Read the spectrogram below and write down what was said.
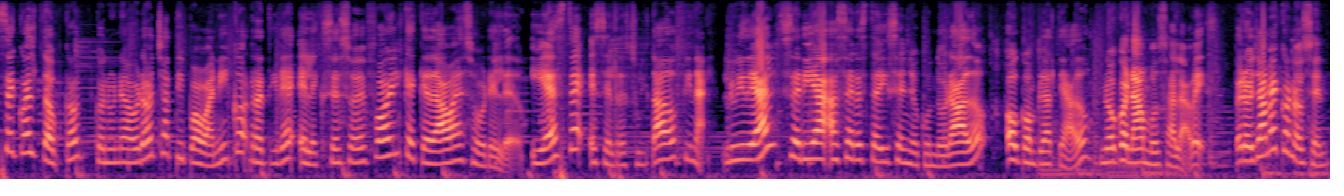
Seco el top coat, con una brocha tipo abanico retiré el exceso de foil que quedaba sobre el dedo. Y este es el resultado final. Lo ideal sería hacer este diseño con dorado o con plateado, no con ambos a la vez. Pero ya me conocen,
